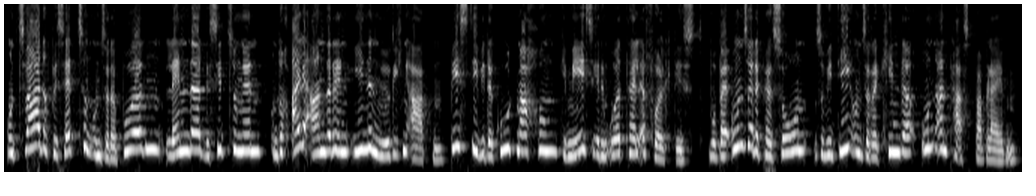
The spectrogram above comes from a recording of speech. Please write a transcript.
Und zwar durch Besetzung unserer Burgen, Länder, Besitzungen und durch alle anderen ihnen möglichen Arten, bis die Wiedergutmachung gemäß ihrem Urteil erfolgt ist, wobei unsere Person sowie die unserer Kinder unantastbar bleiben.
